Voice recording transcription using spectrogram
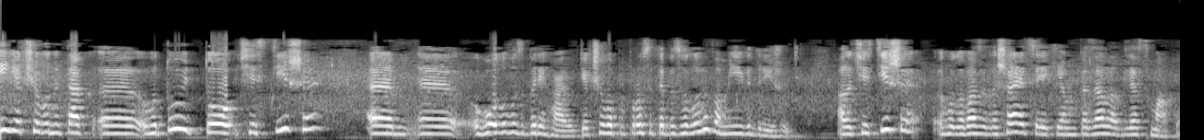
І якщо вони так е, готують, то частіше е, е, голову зберігають. Якщо ви попросите без голови, вам її відріжуть. Але частіше голова залишається, як я вам казала, для смаку.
